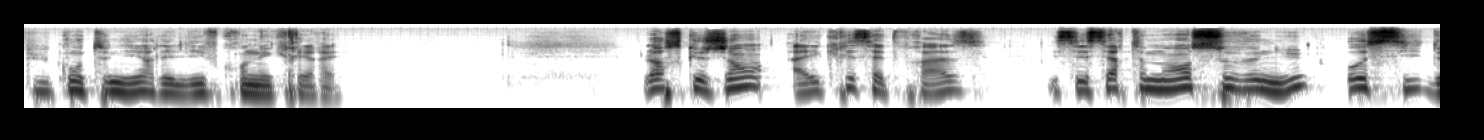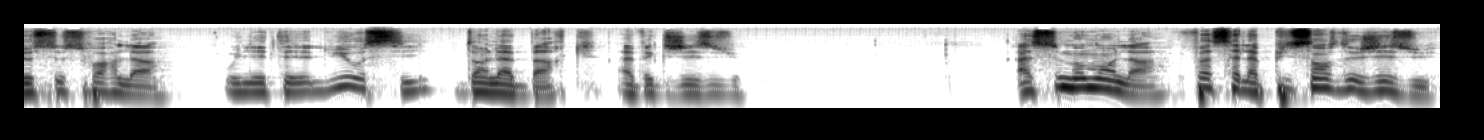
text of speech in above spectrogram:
pût contenir les livres qu'on écrirait. Lorsque Jean a écrit cette phrase, il s'est certainement souvenu aussi de ce soir-là, où il était lui aussi dans la barque avec Jésus. À ce moment-là, face à la puissance de Jésus,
